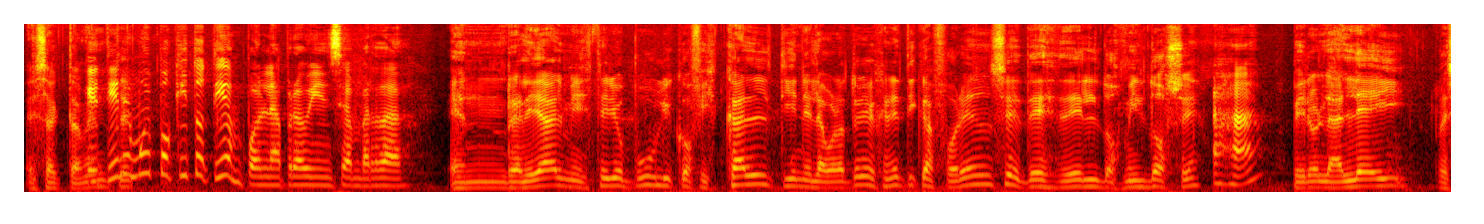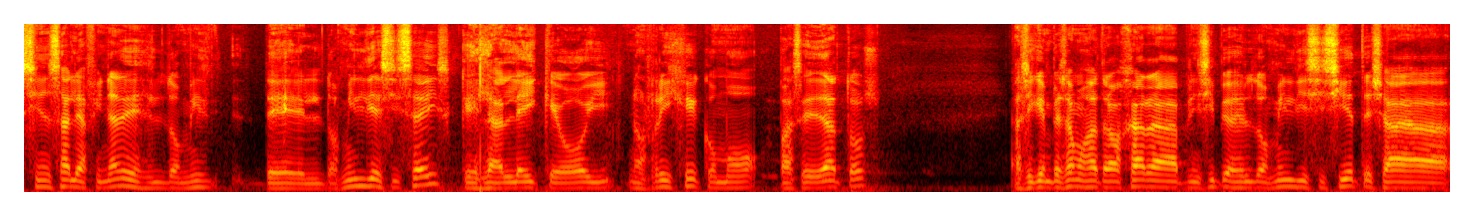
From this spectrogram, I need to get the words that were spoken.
Exactamente. que tiene muy poquito tiempo en la provincia, en verdad. En realidad el Ministerio Público Fiscal tiene laboratorio de genética forense desde el 2012, Ajá. pero la ley recién sale a finales del, 2000 del 2016, que es la ley que hoy nos rige como base de datos. Así que empezamos a trabajar a principios del 2017, ya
